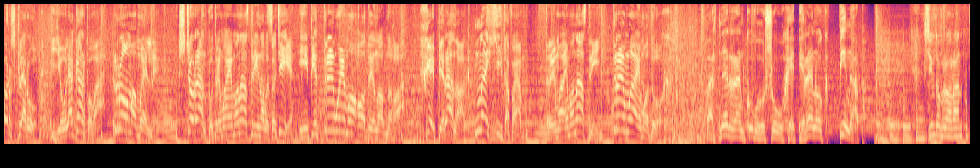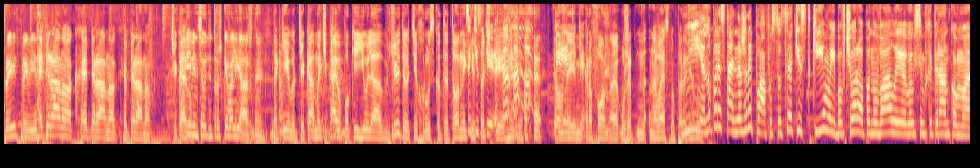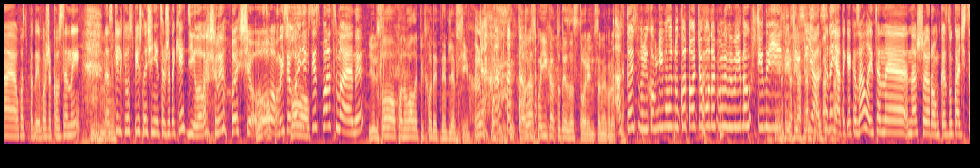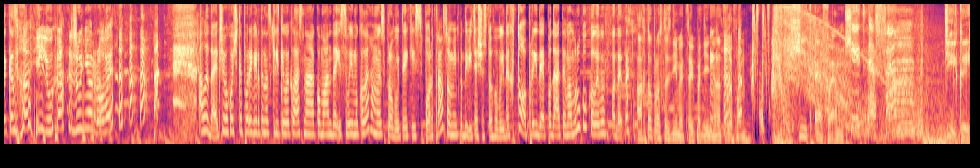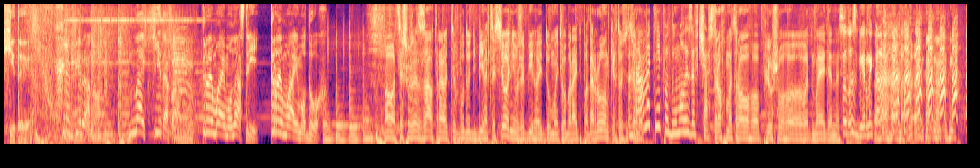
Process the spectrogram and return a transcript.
Ігор Шклярук, Юля Карпова, Рома Мельник. Щоранку тримаємо настрій на висоті і підтримуємо один одного. Хеппі ранок на Хіт-ФМ. Тримаємо настрій, тримаємо дух. Партнер ранкового шоу «Хеппі ранок» Пінап. Всім доброго ранку, привіт, привіт. Хеппі ранок, хеппі ранок, хеппі ранок. Такий він сьогодні трошки вальяжний. Такі чека... Ми чекаємо, поки Юля. Чуєте оці хрускоти? То не Це кісточки, в Привітики. мікрофон е, уже на- на весну передягнувся. Ні, ну перестань, нажени пафосу. Це кістки мої, бо вчора опанували ви всім хепіранком, е, господи, боже, ковзани. Наскільки успішно чи ні, це вже таке діло важливо, що Ну, о, опа- ми сьогодні слово- всі спортсмени. Юль, слова опанували підходить не для всіх. Хтось поїхав туди за сторінцями просто. А хтось приїхав, не буду кататися, буду пінгвінах всі не їсти, тільки я. Це не я таке казала, і це не наш Ромка Звукач, це казав Ілюха, жуніор Роми. Але да, якщо ви хочете перевірити, наскільки ви класна команда із своїми колегами, спробуйте якийсь спорт разом і подивіться, що з того вийде. Хто прийде подати вам руку, коли ви впадете? А хто просто зніме цей падіння на телефон? Хіт ФМ. Хіт FM. Тільки хіти. Хеппі ранок на Хіт ФМ. Тримаємо настрій, тримаємо дух. О, це ж вже завтра будуть бігати. Це сьогодні вже бігають, думають, вибирають подарунки. Хтось у цього Грамотні подумали завчасно. трьохметрового плюшового ведмедя несе. Пилозбірника.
